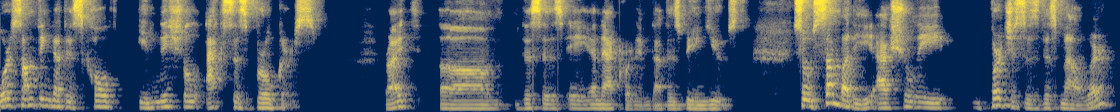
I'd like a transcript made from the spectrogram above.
or something that is called initial access brokers right? Um, this is a, an acronym that is being used. So somebody actually purchases this malware,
